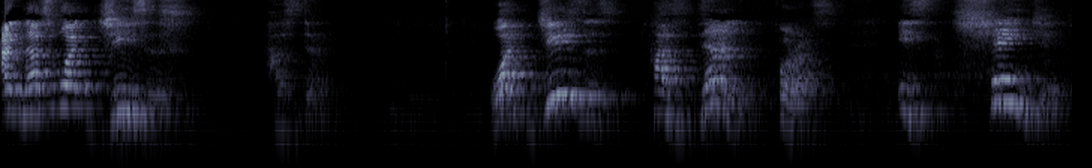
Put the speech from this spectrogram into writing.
And that's what Jesus has done. What Jesus has done for us is change it.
